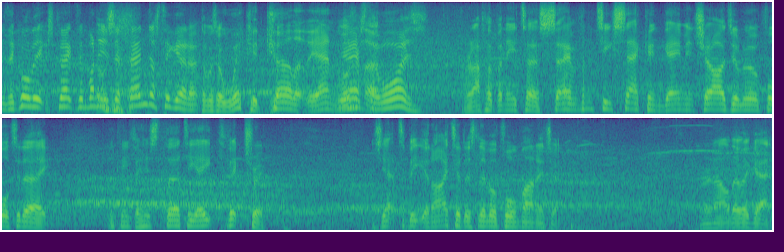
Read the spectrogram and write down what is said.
Is the goalie expecting one of his defenders to get it? There was a wicked curl at the end, wasn't yes, there? there was. Rafa Benitez, 72nd game in charge of Liverpool today, looking for his 38th victory. He's yet to beat United as Liverpool manager. Ronaldo again.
